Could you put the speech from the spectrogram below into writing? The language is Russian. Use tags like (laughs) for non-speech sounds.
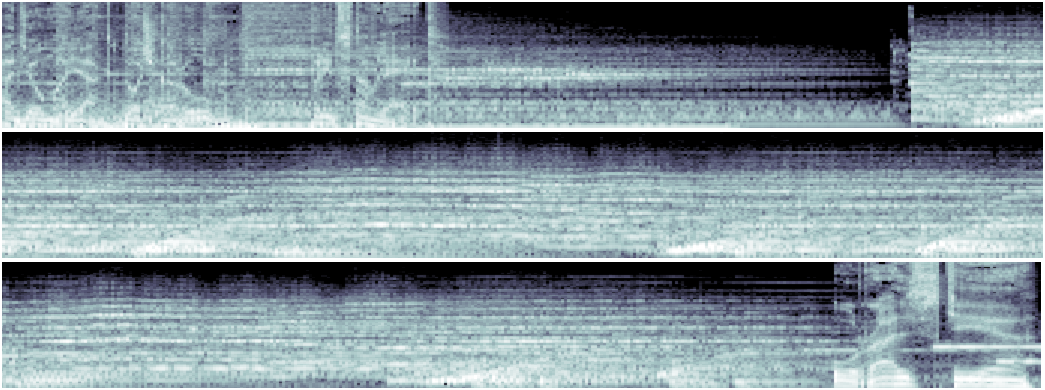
Радиомаяк.ру представляет. Уральские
